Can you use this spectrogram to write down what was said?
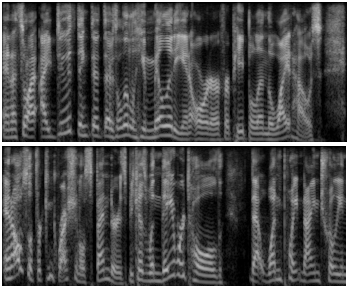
And so I, I, do think that there's a little humility in order for people in the White House and also for congressional spenders, because when they were told that $1.9 trillion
